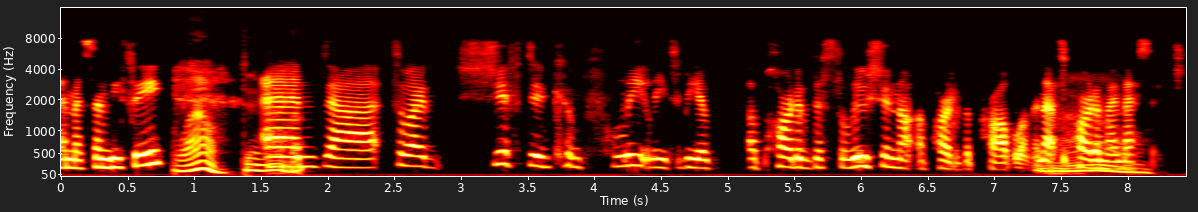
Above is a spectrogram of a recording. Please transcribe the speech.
MSNBC. Wow. and uh, so I shifted completely to be a, a, part of the solution, not a part of the problem. And that's wow. part of my message.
